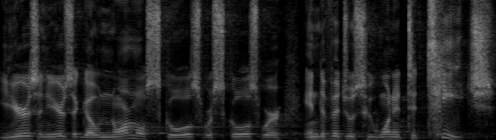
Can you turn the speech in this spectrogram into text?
Years and years ago, normal schools were schools where individuals who wanted to teach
